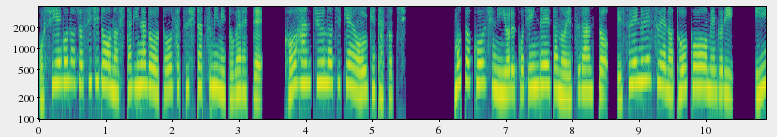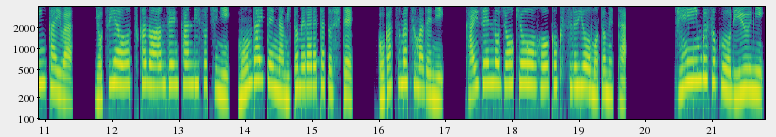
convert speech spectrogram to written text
教え子の女子児童の下着などを盗撮した罪に問われて、公判中の事件を受けた措置。元講師による個人データの閲覧と SNS への投稿をめぐり、委員会は、四谷大塚の安全管理措置に問題点が認められたとして、5月末までに改善の状況を報告するよう求めた。人員不足を理由に、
